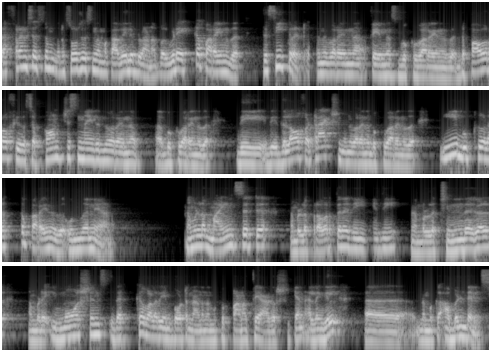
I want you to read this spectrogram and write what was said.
റെഫറൻസസും റിസോഴ്സസും നമുക്ക് അവൈലബിൾ ആണ്. അപ്പൊ ഇവിടെയൊക്കെ പറയുന്നത് ദ സീക്രട്ട് എന്ന് പറയുന്ന ഫേമസ് ബുക്ക് പറയുന്നത്. The power of your subconscious mind എന്ന് പറയുന്ന ബുക്ക് പറയുന്നത്. The the law of attraction എന്ന് പറയുന്ന ബുക്ക് പറയുന്നത്. ഈ ബുക്കുകളൊക്കെ പറയുന്നത് ഒന്ന് തന്നെയാണ്. നമ്മളുടെ മൈൻഡ് സെറ്റ് നമ്മളുടെ പ്രവർത്തന രീതി നമ്മളുടെ ചിന്തകൾ നമ്മുടെ ഇമോഷൻസ് ഇതൊക്കെ വളരെ ഇമ്പോർട്ടന്റ് ആണ്. നമുക്ക് പണത്തെ ആകർഷിക്കാൻ അല്ലെങ്കിൽ നമുക്ക് അബണ്ടൻസ്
